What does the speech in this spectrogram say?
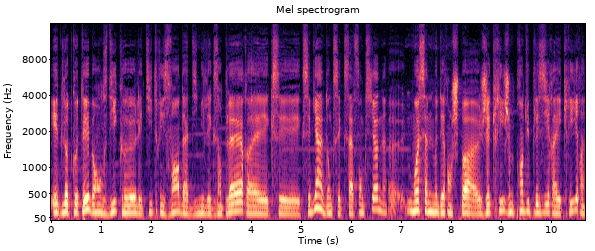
Et de l'autre côté, ben, on se dit que les titres, ils se vendent à 10 000 exemplaires et que c'est bien, donc c'est que ça fonctionne. Euh, moi, ça ne me dérange pas. J'écris, je me prends du plaisir à écrire.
